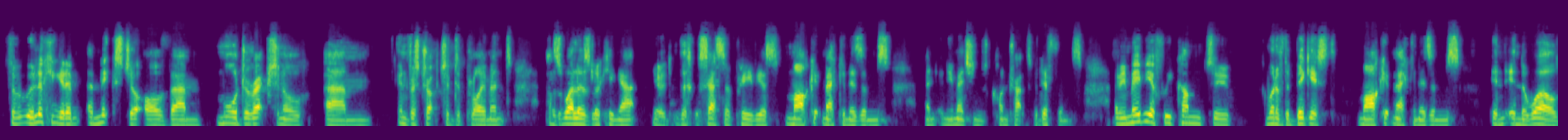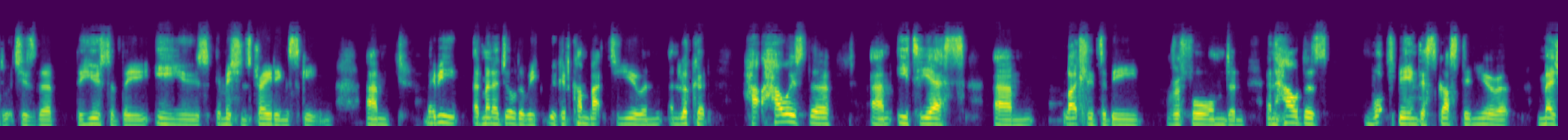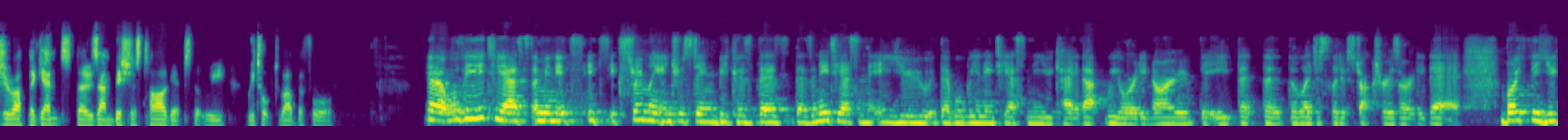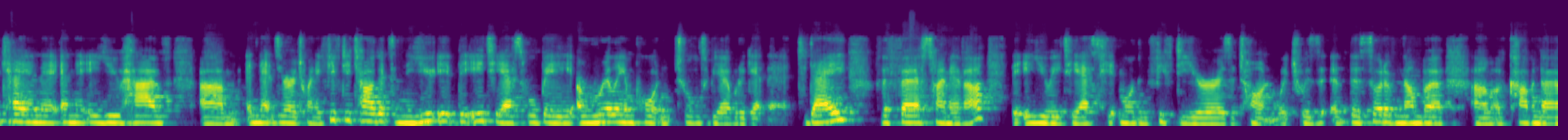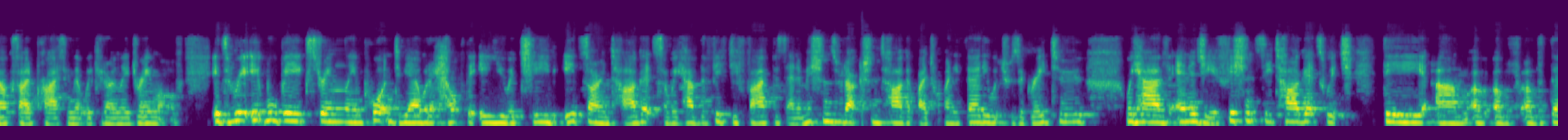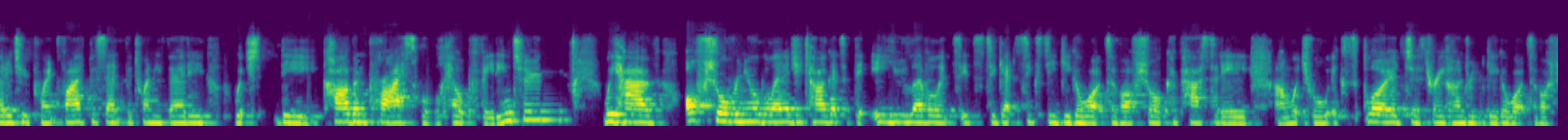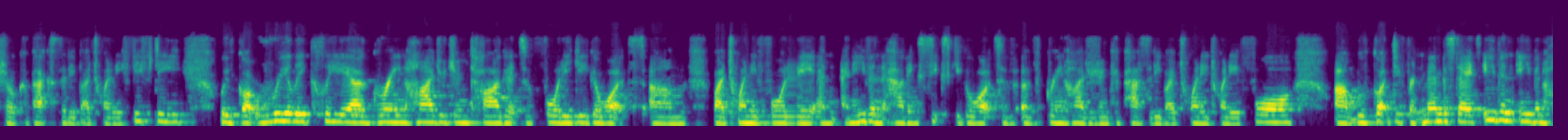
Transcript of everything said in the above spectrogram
So we're looking at a, a mixture of um, more directional um, infrastructure deployment, as well as looking at you know, the success of previous market mechanisms. And, and you mentioned contracts for difference. I mean, maybe if we come to one of the biggest market mechanisms in, in the world, which is the, the use of the EU's emissions trading scheme. Um, maybe, Ermenegilda, we, we could come back to you and, and look at how, how is the um, ETS um, likely to be reformed and, and how does what's being discussed in Europe measure up against those ambitious targets that we, we talked about before? Yeah, well, the ETS, I mean, it's it's extremely interesting because there's there's an ETS in the EU, there will be an ETS in the UK. That we already know the, that the, the legislative structure is already there. Both the UK and the and the EU have um, a net zero 2050 targets, and the U, the ETS will be a really important tool to be able to get there. Today, for the first time ever, the EU ETS hit more than 50 euros a ton, which was the sort of number um, of carbon dioxide pricing that we could only dream of. It's re, it will be extremely important to be able to help the EU achieve its own targets. So we have the 55% emissions reduction target by 2030, which was agreed to. We have energy efficiency targets, which the um, of, of 32.5% for 2030, which the carbon price will help feed into. We have offshore renewable energy targets at the EU level. It's, it's to get 60 gigawatts of offshore capacity, um, which will explode to 300 gigawatts of offshore capacity by 2050. We've got really clear green hydrogen targets of 40 gigawatts um, by 2040 and, and even having six gigawatts of, of green hydrogen capacity by 2024. Um, we've got different member states, even, even,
